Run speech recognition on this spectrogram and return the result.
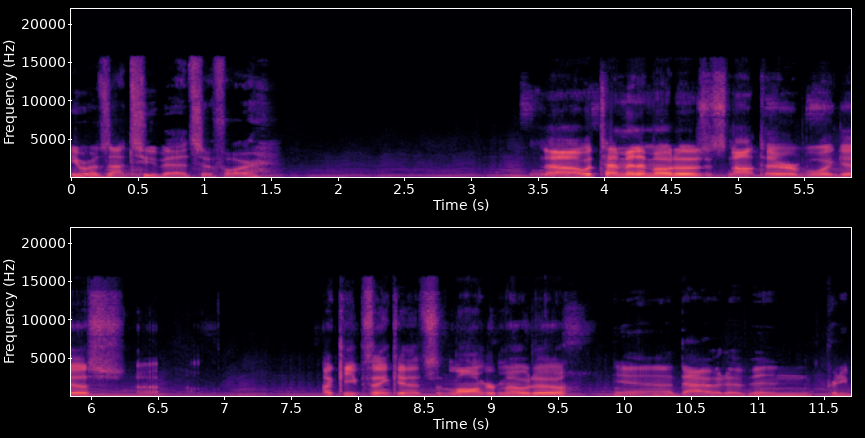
Erode's not too bad so far. No, with 10 minute motos, it's not terrible. I guess. Uh, I keep thinking it's a longer moto. Yeah, that would have been pretty.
